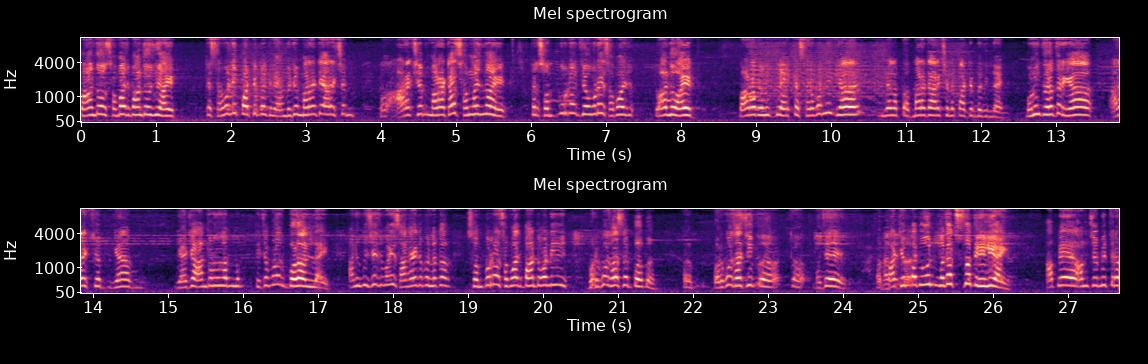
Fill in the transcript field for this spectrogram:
बांधव समाज बांधव जे आहेत ते सर्वांनी पाठिंबा दिले म्हणजे मराठी आरक्षण आरक्षण मराठा समाज नाही तर संपूर्ण जेवढे समाज बांधव आहेत बारा तालुके त्या सर्वांनी या याला मराठा आरक्षणाला पाठिंबा दिला आहे. म्हणून खरं तर ह्या आरक्षण या याच्या आंदोलनाला त्याच्यामुळेच बळ आलेलं आहे. आणि विशेष म्हणजे सांगायचं म्हणलं तर संपूर्ण समाज बांधवांनी भरघोस असं भरघोस अशी म्हणजे पाठिंबा देऊन मदत सुद्धा दिलेली आहे. आपले आमचे मित्र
